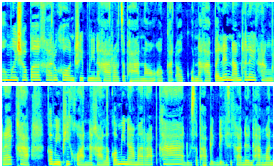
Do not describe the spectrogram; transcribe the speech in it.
โอมือชอปเปอร์ค่ะทุกคนทริปนี้นะคะ เราจะพาน้องออกัสออกุลนะคะ ไปเล่นน้ำทะเลครั้งแรกค่ะ ก็มีพี่ขวัญนะคะ แล้วก็มีนามารับค่ะดูสภาพเด็กๆสิคะเดินทางมาเ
